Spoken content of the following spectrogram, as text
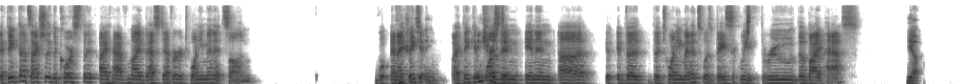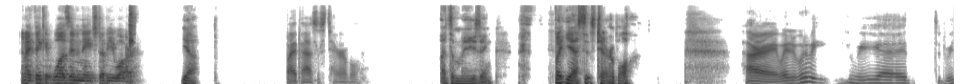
I think that's actually the course that I have my best ever 20 minutes on. And I think it I think it was in in an uh it- it- the the 20 minutes was basically through the bypass. Yep. And I think it was in an HWR. yeah, Bypass is terrible. that's amazing. But yes, it's terrible. All right. What, what do we we uh did we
